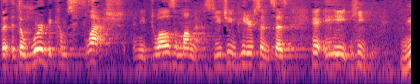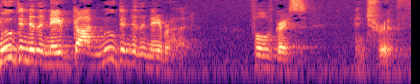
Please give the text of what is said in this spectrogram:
but the Word becomes flesh and He dwells among us. Eugene Peterson says he, he moved into the God moved into the neighborhood, full of grace and truth.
